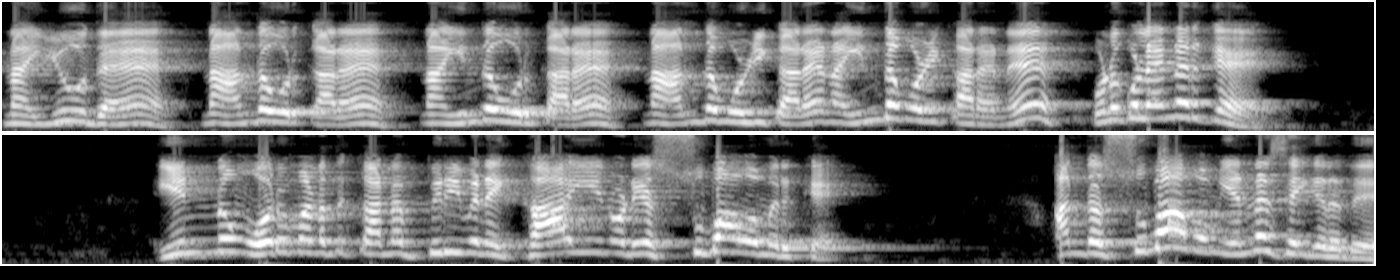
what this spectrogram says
நான் யூதன் நான் அந்த ஊருக்காரன் நான் இந்த ஊருக்காரன் நான் அந்த மொழிக்காரன் நான் இந்த மொழிக்காரன்னு உனக்குள்ள என்ன இருக்கு? இன்னும் ஒரு மனதுக்கான பிரிவினை காயினுடைய சுபாவம் இருக்கு. அந்த சுபாவம் என்ன செய்கிறது?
